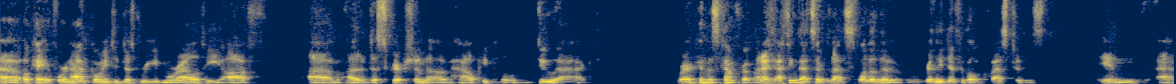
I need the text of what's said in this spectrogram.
Uh, okay, if we're not going to just read morality off um, a description of how people do act, where can this come from? And I, I think that's a, that's one of the really difficult questions in uh,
